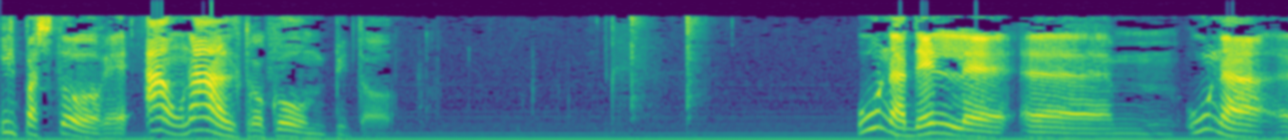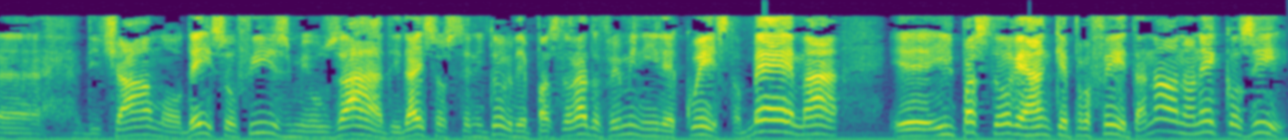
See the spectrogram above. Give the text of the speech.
Il pastore ha un altro compito, una delle, eh, una, eh, diciamo, dei sofismi usati dai sostenitori del pastorato femminile è questo. Beh, ma eh, il pastore è anche profeta. No, non è così.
